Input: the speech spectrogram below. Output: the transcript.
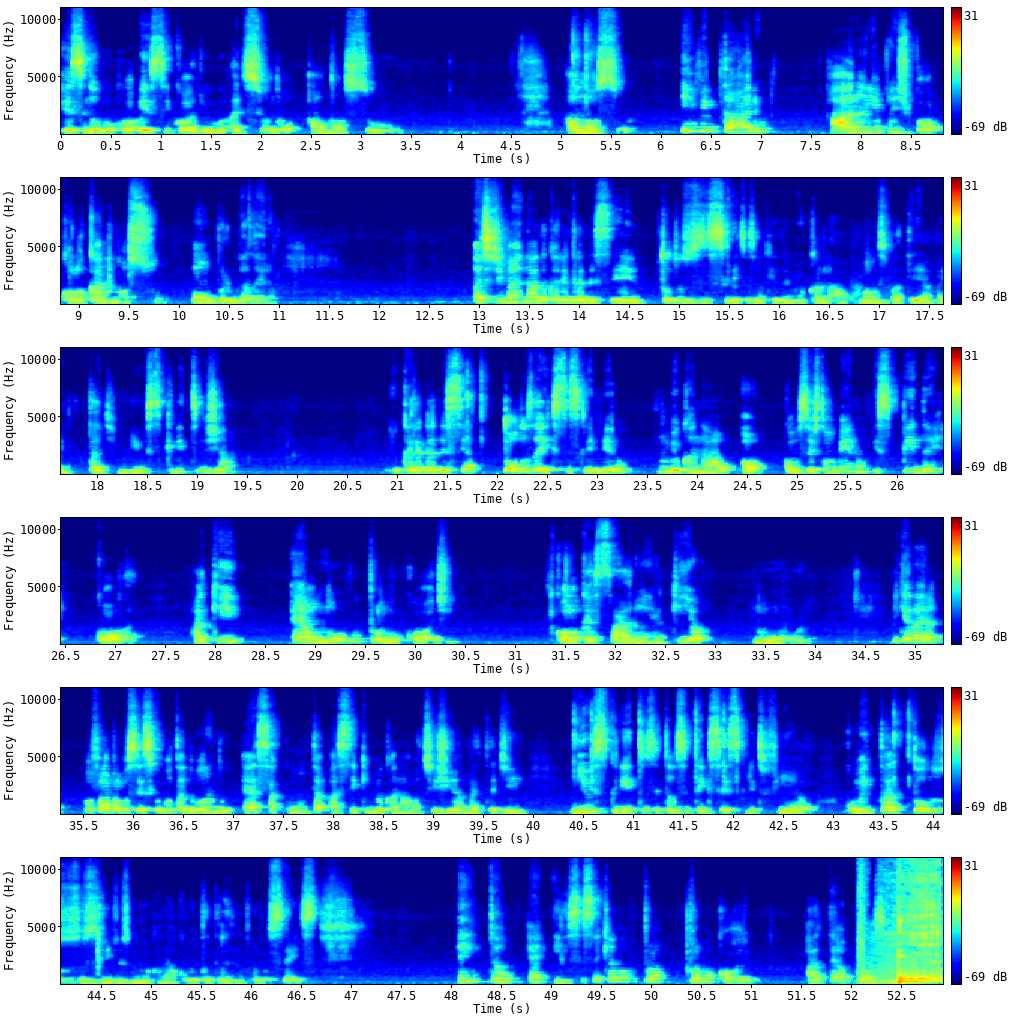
esse novo esse código adicionou ao nosso ao nosso inventário a aranha para a gente colocar no nosso ombro, galera. Antes de mais nada, eu quero agradecer a todos os inscritos aqui do meu canal. Vamos bater a meta de mil inscritos já. Eu quero agradecer a todos aí que se inscreveram no meu canal, ó, como vocês estão vendo, Spider Cola. Aqui é o novo promo code coloca essa aranha aqui, ó, no ombro. E galera, vou falar pra vocês que eu vou estar tá doando essa conta assim que meu canal atingir a meta de mil inscritos. Então você tem que ser inscrito fiel, comentar todos os vídeos no meu canal que eu vou estar tá trazendo pra vocês. Então é isso. Esse aqui é o novo pro, promo code. Até a próxima.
